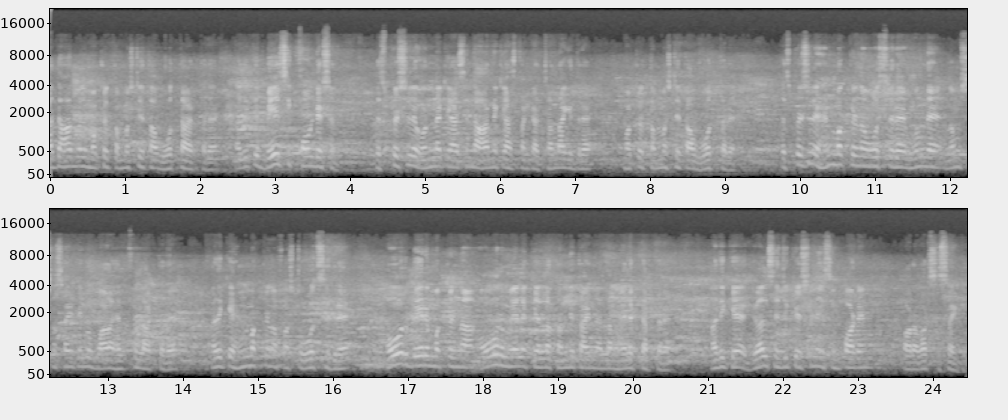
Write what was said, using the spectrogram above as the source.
ಅದಾದಮೇಲೆ ಮಕ್ಕಳು ತಮ್ಮಷ್ಟೇ ತಾವು ಓದ್ತಾ ಇರ್ತಾರೆ. ಅದಕ್ಕೆ ಬೇಸಿಕ್ ಫೌಂಡೇಶನ್ ಎಸ್ಪೆಷಲಿ ಒಂದನೇ ಕ್ಲಾಸಿಂದ ಆರನೇ ಕ್ಲಾಸ್ ತನಕ ಚೆಂದಾಗಿದ್ದರೆ ಮಕ್ಕಳು ತಮ್ಮಷ್ಟೇ ತಾವು ಓದ್ತಾರೆ. ಎಸ್ಪೆಷಲಿ ಹೆಣ್ಮಕ್ಳನ್ನ ಓದಿಸಿದ್ರೆ ಮುಂದೆ ನಮ್ಮ ಸೊಸೈಟಿಗೂ ಭಾಳ ಹೆಲ್ಪ್ಫುಲ್ ಆಗ್ತದೆ. ಅದಕ್ಕೆ ಹೆಣ್ಮಕ್ಳನ್ನ ಫಸ್ಟ್ ಓದಿಸಿದ್ರೆ ಅವ್ರು ಬೇರೆ ಮಕ್ಕಳನ್ನ ಅವ್ರ ಮೇಲಕ್ಕೆಲ್ಲ ತಂದೆ ತಾಯಿನೆಲ್ಲ ಮೇಲಕ್ಕೆ ತರ್ತಾರೆ. ಅದಕ್ಕೆ girls education is important for our society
